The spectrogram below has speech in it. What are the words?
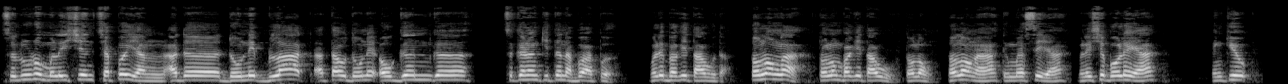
seluruh Malaysian siapa yang ada donate blood atau donate organ ke. Sekarang kita nak buat apa? Boleh bagi tahu tak? Tolonglah, tolong bagi tahu, tolong. Tolong ah, terima kasih ah. Malaysia boleh ah. Thank you.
